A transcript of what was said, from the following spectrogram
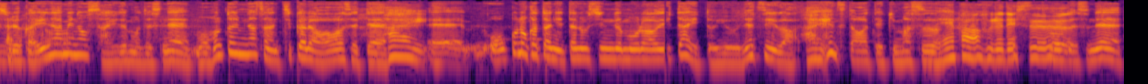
それから稲美の祭でもですねもう本当に皆さん力を合わせて、はい、えー、多くの方に楽しんでもらいたいという熱意が大変伝わってきます、はい、ね、パワフルです。そうですね。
